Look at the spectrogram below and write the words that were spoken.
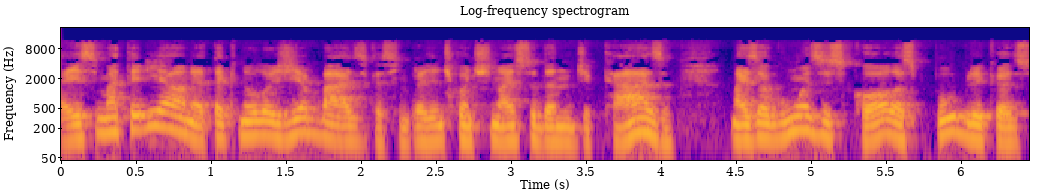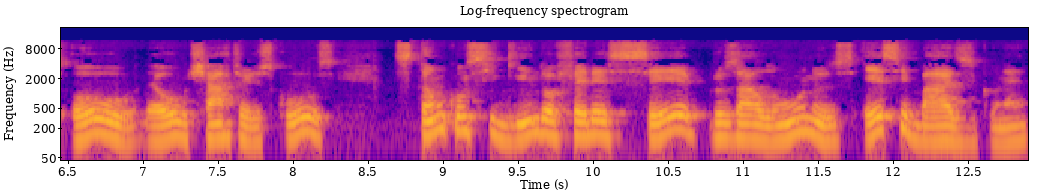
esse material, né, tecnologia básica, assim, para a gente continuar estudando de casa, mas algumas escolas públicas ou, ou charter schools estão conseguindo oferecer para os alunos esse básico, né?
